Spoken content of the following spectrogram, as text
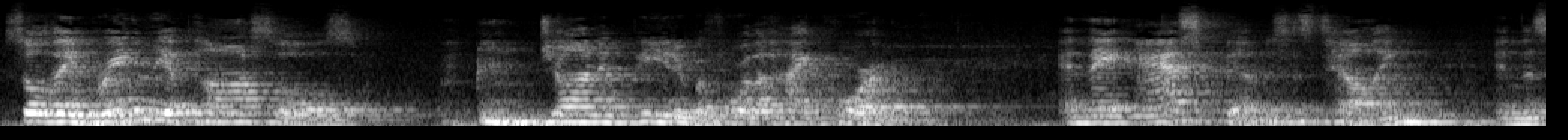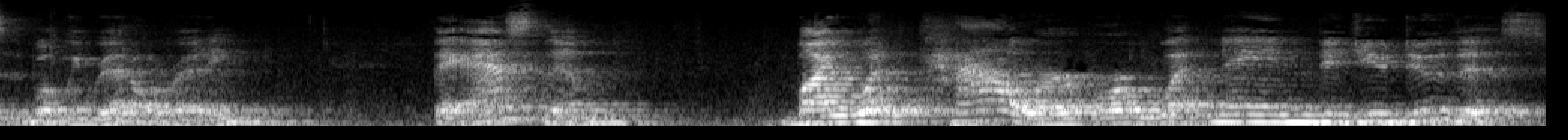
So they bring the apostles, John and Peter, before the high court, and they ask them, this is telling, and this is what we read already, they ask them, by what power or what name did you do this?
